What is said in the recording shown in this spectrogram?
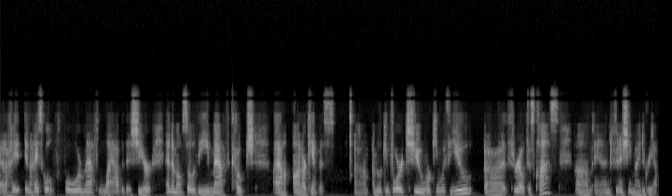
at a high, in a high school for math lab this year, and I'm also the math coach uh, on our campus. Um, I'm looking forward to working with you uh, throughout this class um, and finishing my degree up.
